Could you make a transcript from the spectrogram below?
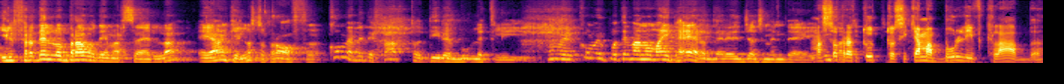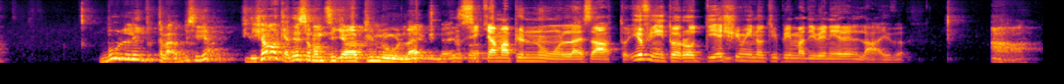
il fratello bravo dei Marcella e anche il nostro prof, come avete fatto a dire Bullet League? Come, come potevano mai perdere Judgment Day? Ma Infatti, soprattutto si chiama Bully Club. Bully Club si chiama? Diciamo che adesso non si chiama più nulla. Eh, adesso... Non si chiama più nulla, esatto. Io ho finito Raw 10 minuti prima di venire in live. Ah,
